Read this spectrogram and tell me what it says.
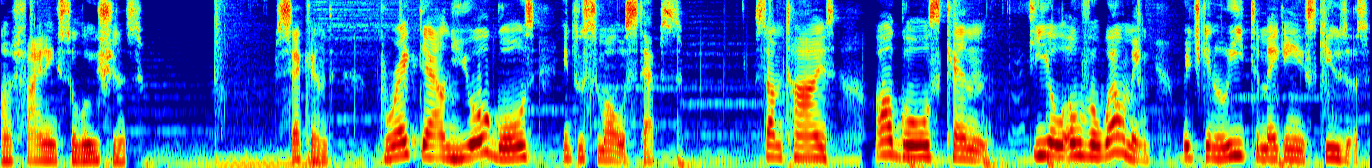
on finding solutions. Second, break down your goals into smaller steps. Sometimes our goals can feel overwhelming, which can lead to making excuses.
